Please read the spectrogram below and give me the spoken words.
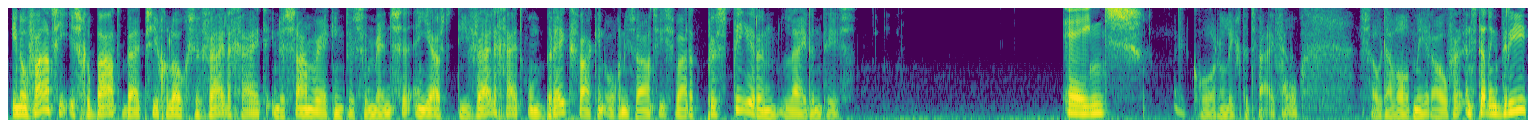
Innovatie is gebaat bij psychologische veiligheid in de samenwerking tussen mensen. En juist die veiligheid ontbreekt vaak in organisaties waar het presteren leidend is eens. Ik hoor een lichte twijfel. Zo daar wel wat meer over. En stelling 3.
